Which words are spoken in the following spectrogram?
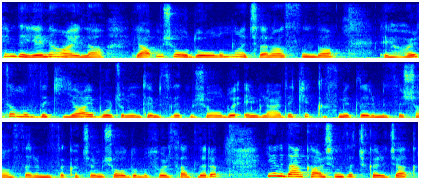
hem de yeni ayla yapmış olduğu olumlu açılar aslında e, haritamızdaki yay burcunun temsil etmiş olduğu evlerdeki kısmetlerimizi, şanslarımızı, kaçırmış olduğumuz fırsatları yeniden karşımıza çıkaracak,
